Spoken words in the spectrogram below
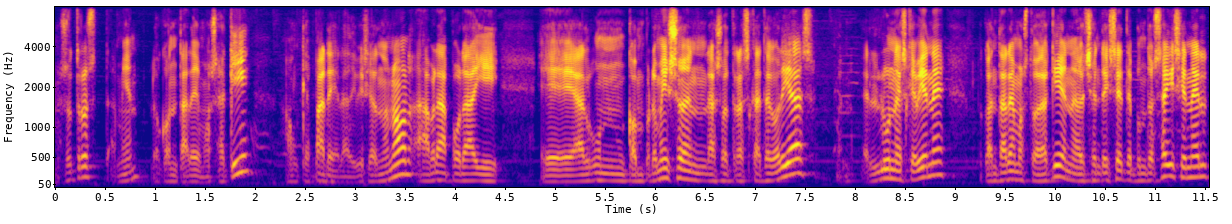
Nosotros también lo contaremos aquí, aunque pare la división de honor. Habrá por ahí eh, algún compromiso en las otras categorías. Bueno, el lunes que viene lo contaremos todo aquí en el 87.6 y en el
